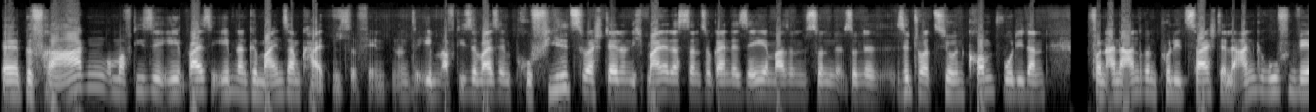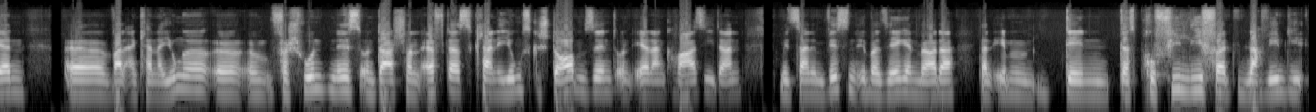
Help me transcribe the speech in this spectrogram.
äh, befragen, um auf diese e Weise eben dann Gemeinsamkeiten zu finden und eben auf diese Weise ein Profil zu erstellen. Und ich meine, dass dann sogar in der Serie mal so, so, eine, so eine Situation kommt, wo die dann von einer anderen Polizeistelle angerufen werden, äh, weil ein kleiner Junge äh, ähm, verschwunden ist und da schon öfters kleine Jungs gestorben sind und er dann quasi dann mit seinem Wissen über Serienmörder dann eben den, das Profil liefert, nach wem die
